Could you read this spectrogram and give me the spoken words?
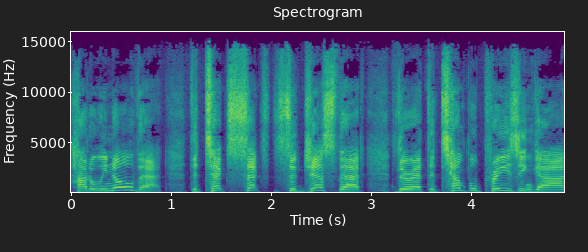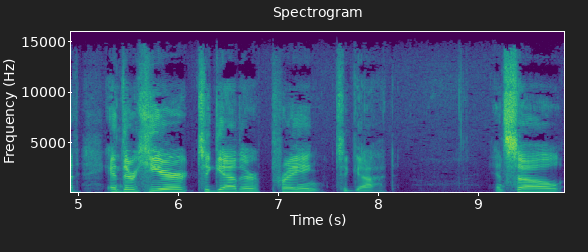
How do we know that? The text suggests that they're at the temple praising God and they're here together praying to God. And so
